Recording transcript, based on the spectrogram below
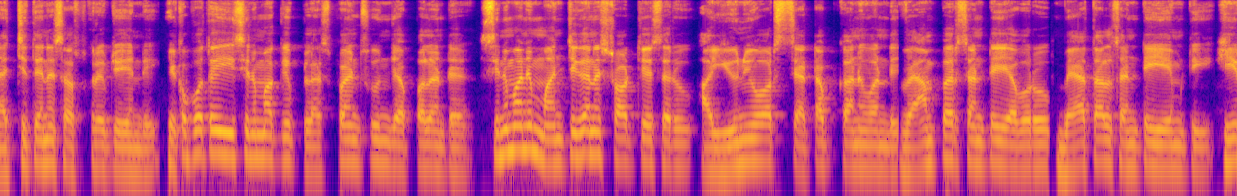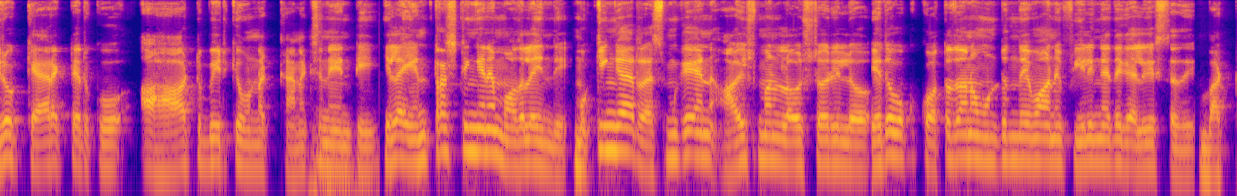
నచ్చితేనే సబ్స్క్రైబ్ చేయండి. ఇకపోతే ఈ సినిమాకి ప్లస్ పాయింట్స్ గురించి చెప్పాలంటే సినిమాని మంచిగానే స్టార్ట్ చేశారు. ఆ యూనివర్స్ సెటప్ కానివ్వండి వ్యాంపర్స్ అంటే ఎవరు బేతాల్స్ అంటే ఏమిటి హీరో క్యారెక్టర్కు ఆ హార్ట్ బీట్కి ఉన్న కనెక్షన్ ఏంటి ఇలా ఇంట్రెస్టింగ్ గానే మొదలైంది. ముఖ్యంగా రష్మిక అండ్ ఆయుష్మాన్ లవ్ స్టోరీలో ఏదో ఒక కొత్తదనం ఉంటుందేమో అని ఫీలింగ్ అయితే కలిగిస్తుంది. బట్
